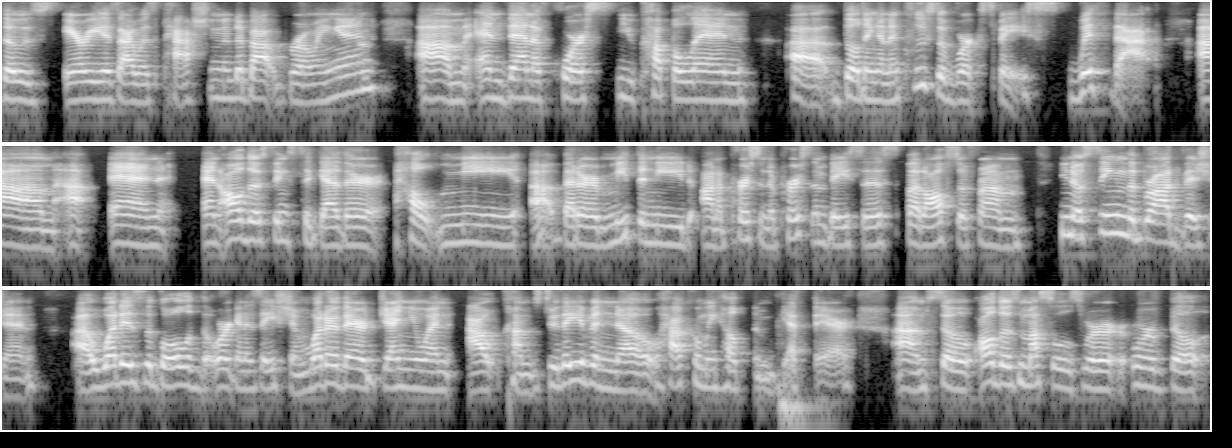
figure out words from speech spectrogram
those areas i was passionate about growing in. Um, and then of course you couple in uh, building an inclusive workspace with that. Um, uh, and and all those things together help me uh, better meet the need on a person to person basis but also from you know seeing the broad vision Uh, what is the goal of the organization? What are their genuine outcomes? Do they even know? How can we help them get there? Um, so all those muscles were were built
